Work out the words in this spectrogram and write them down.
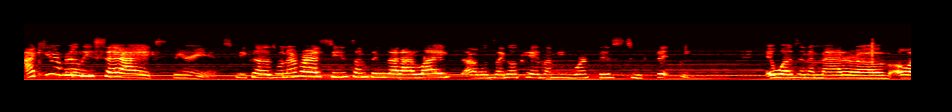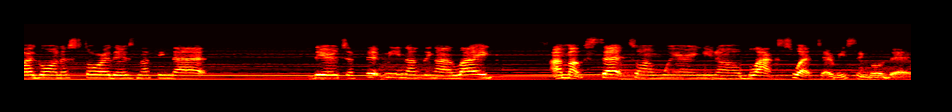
I can't really say I experienced because whenever I seen something that I liked, I was like, okay, let me work this to fit me. It wasn't a matter of, oh, I go in a store, there's nothing that there to fit me, nothing I like. I'm upset, so I'm wearing, you know, black sweats every single day.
